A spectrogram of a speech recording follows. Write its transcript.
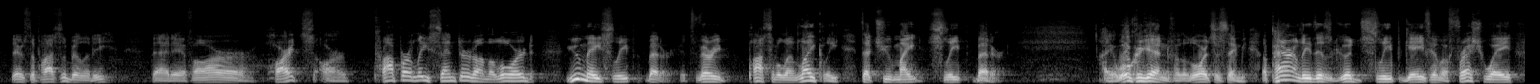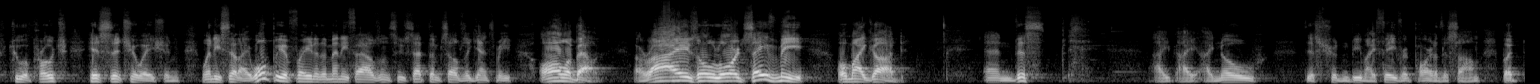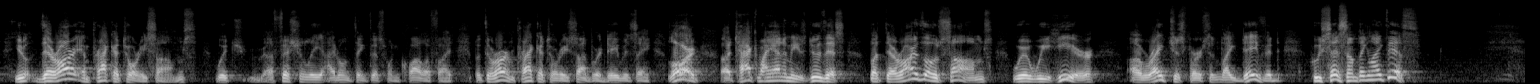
there's the possibility that if our hearts are properly centered on the Lord, you may sleep better. It's very possible and likely that you might sleep better. I awoke again, for the Lord sustained me. Apparently, this good sleep gave him a fresh way to approach his situation when he said, I won't be afraid of the many thousands who set themselves against me all about. Arise, O Lord, save me, O my God. And this, I, I, I know this shouldn't be my favorite part of the psalm, but you know there are imprecatory psalms, which officially I don't think this one qualifies, but there are imprecatory psalms where David's saying, "Lord, attack my enemies, do this." But there are those psalms where we hear a righteous person like David who says something like this:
